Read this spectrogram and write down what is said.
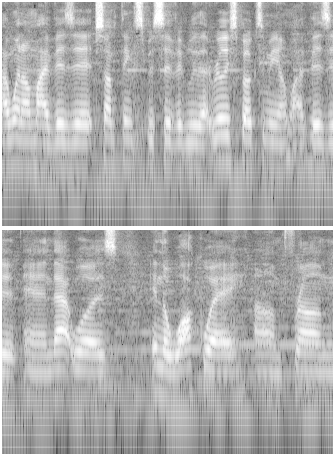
I went on my visit, something specifically that really spoke to me on my visit, and that was in the walkway um, from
